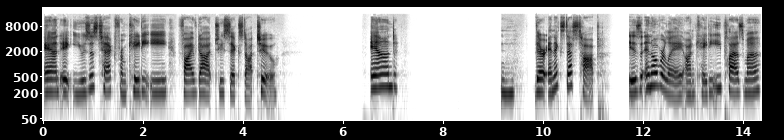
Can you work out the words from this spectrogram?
and it uses tech from KDE 5.26.2. And their NX desktop is an overlay on KDE Plasma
